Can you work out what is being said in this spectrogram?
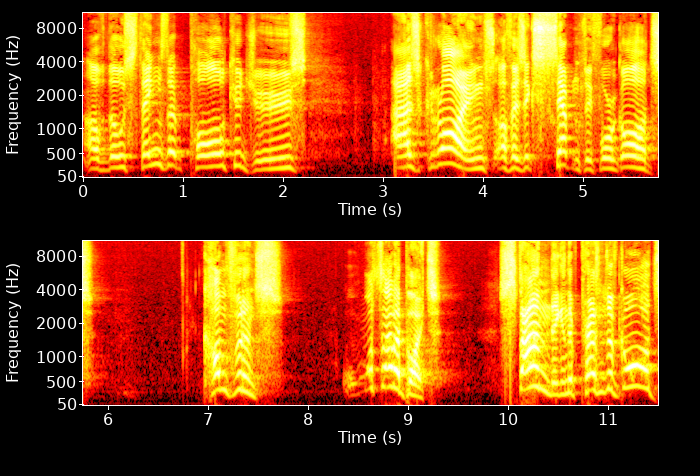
of those things that Paul could use as grounds of his acceptance before God. Confidence. What's that about? Standing in the presence of God.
